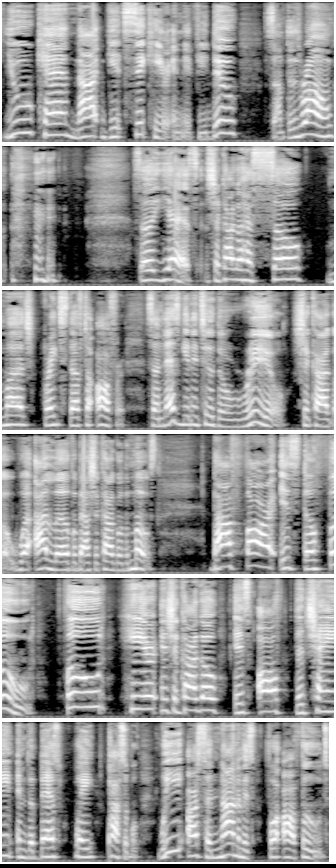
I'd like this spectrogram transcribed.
You cannot get sick here. And if you do, something's wrong. so yes, Chicago has so much great stuff to offer. So let's get into the real Chicago. What I love about Chicago the most by far is the food. Food here in Chicago is off the chain in the best way possible. We are synonymous for our foods.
